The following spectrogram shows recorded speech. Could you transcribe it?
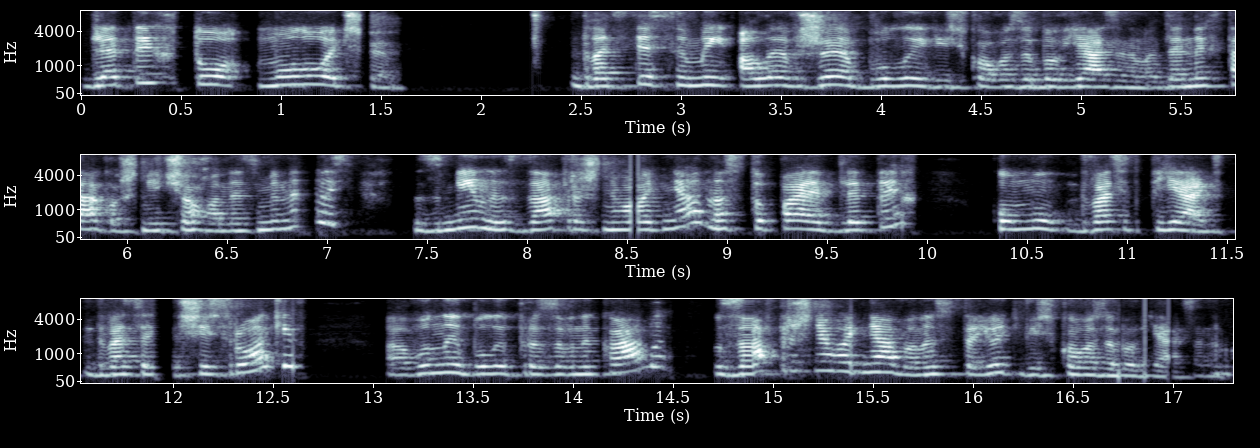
Для тих, хто молодше 27, але вже були військовозобов'язаними, для них також нічого не змінилось. Зміни з завтрашнього дня наступають для тих, кому 25-26 років вони були призовниками. З завтрашнього дня вони стають військовозобов'язаними.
